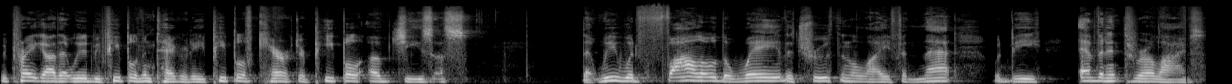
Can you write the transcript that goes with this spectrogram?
We pray, God, that we would be people of integrity, people of character, people of Jesus. That we would follow the way, the truth, and the life, and that would be evident through our lives.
